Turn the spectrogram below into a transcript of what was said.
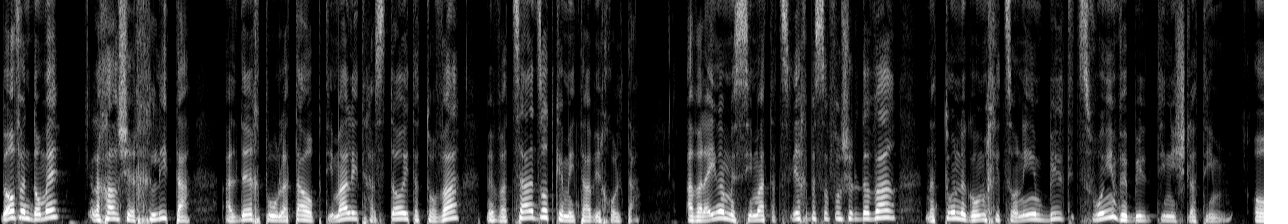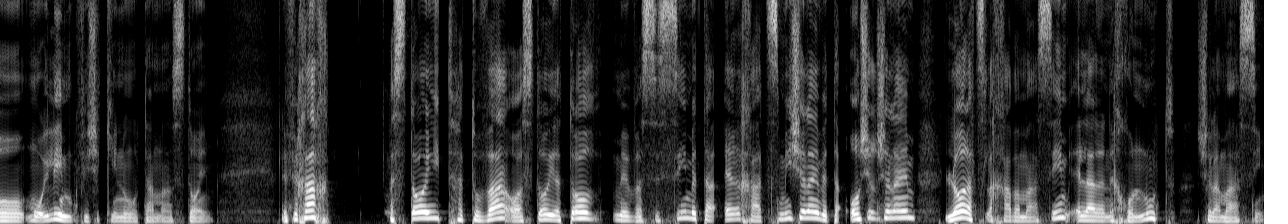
באופן דומה, לאחר שהחליטה על דרך פעולתה האופטימלית, הסטואית הטובה מבצעת זאת כמיטב יכולתה. אבל האם המשימה תצליח בסופו של דבר, נתון לגורמים חיצוניים בלתי צפויים ובלתי נשלטים, או מועילים, כפי שכינו אותם הסטואים. לפיכך, הסטואית הטובה או הסטואי הטוב מבססים את הערך העצמי שלהם ואת האושר שלהם לא על הצלחה במעשים, אלא על הנכונות של המעשים.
